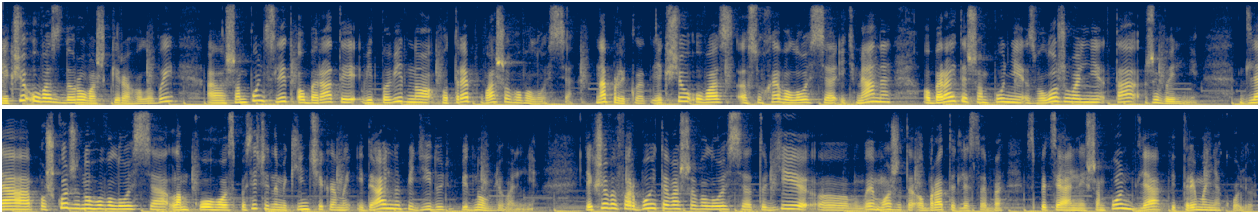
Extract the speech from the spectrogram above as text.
Якщо у вас здорова шкіра голови, е, шампунь слід обирати відповідно потреб вашого волосся. Наприклад, якщо у вас е, сухе волосся і тьмяне, обирайте шампуні зволожувальні та живильні. Для пошкодженого волосся, ламкого з посіченими кінчиками ідеально підійдуть відновлювальні. Якщо ви фарбуєте ваше волосся, тоді е, ви можете обрати для себе спеціальний шампунь для підтримання кольору.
